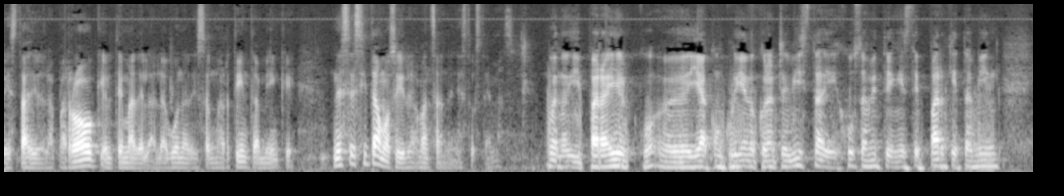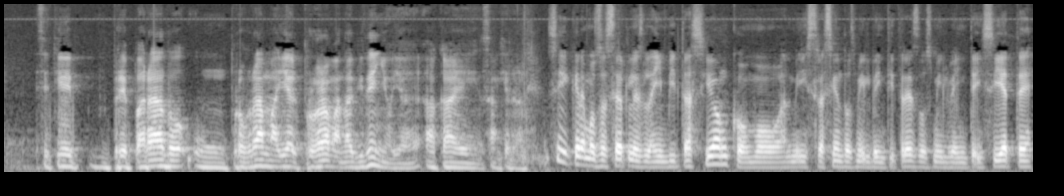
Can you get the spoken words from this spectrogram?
estadio de la parroquia, el tema de la laguna de San Martín también, que necesitamos ir avanzando en estos temas. Bueno, y para ir eh, ya concluyendo con la entrevista, y justamente en este parque también se tiene preparado un programa ya, el programa navideño ya acá en San Gerardo. Sí, queremos hacerles la invitación como Administración 2023-2027.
